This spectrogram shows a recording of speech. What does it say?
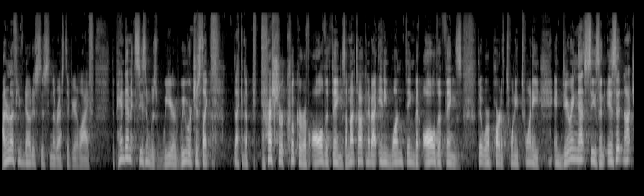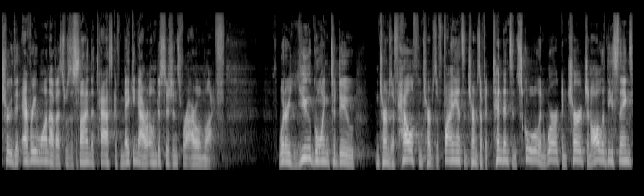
I don't know if you've noticed this in the rest of your life. The pandemic season was weird. We were just like, like in the pressure cooker of all the things. I'm not talking about any one thing, but all the things that were a part of 2020. And during that season, is it not true that every one of us was assigned the task of making our own decisions for our own life? What are you going to do in terms of health, in terms of finance, in terms of attendance in school and work and church and all of these things.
